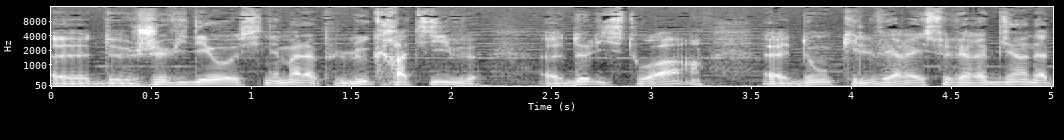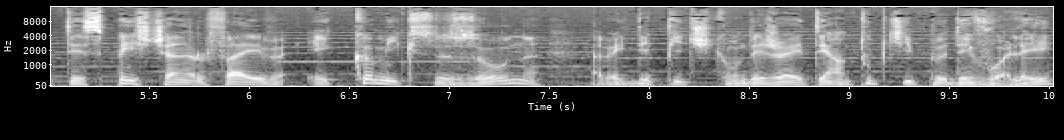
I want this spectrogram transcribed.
euh, de jeux vidéo au cinéma la plus lucrative de l'histoire. donc il, verrait, se verrait bien adapter Space Channel 5 et Comics Zone, avec des pitchs qui ont déjà été un tout petit peu dévoilés.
